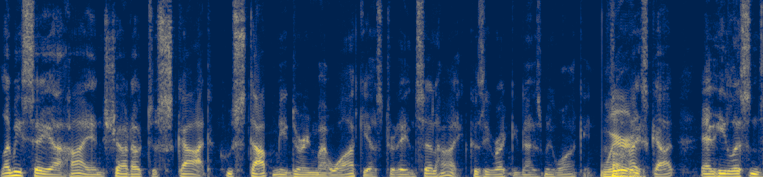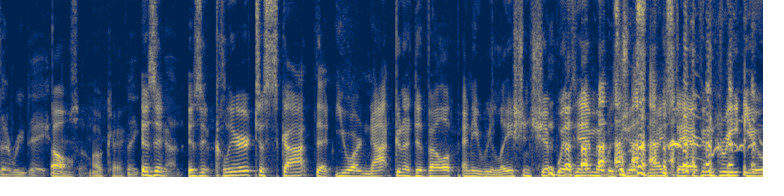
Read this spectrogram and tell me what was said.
Let me say uh, hi and shout out to Scott, who stopped me during my walk yesterday and said hi because he recognized me walking. Weird. hi, Scott. And he listens every day. Oh, so okay. Thank Is you, it Scott. is it clear to Scott that you are not going to develop any relationship with him? It was just nice to have him greet you,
